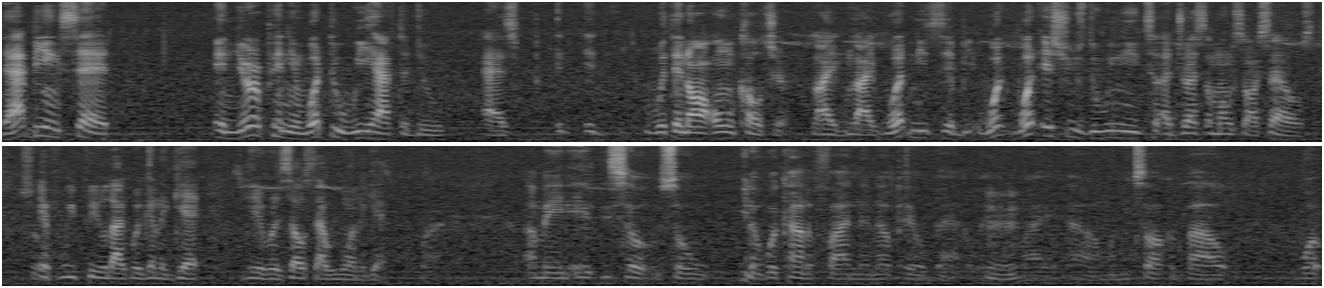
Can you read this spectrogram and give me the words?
That being said, in your opinion, what do we have to do as it, it, within our own culture? Like, like what needs to be, what what issues do we need to address amongst ourselves Sure. if we feel like we're going to get the results that we want to get? Right. I mean, it, so so you know, we're kind of fighting an uphill battle, here, Mhm. right? Um, when you talk about what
